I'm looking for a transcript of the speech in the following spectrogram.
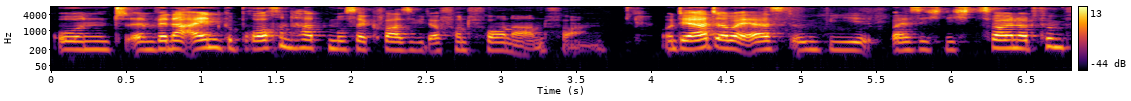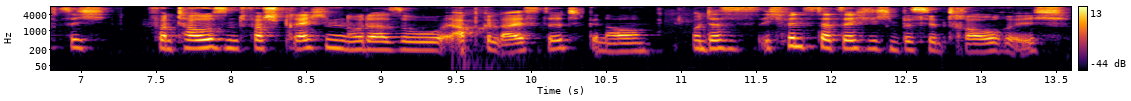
Und ähm, wenn er einen gebrochen hat, muss er quasi wieder von vorne anfangen. Und er hat aber erst irgendwie, weiß ich nicht, 250 von 1000 Versprechen oder so abgeleistet. Genau. Und das ist, ich finde es tatsächlich ein bisschen traurig.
